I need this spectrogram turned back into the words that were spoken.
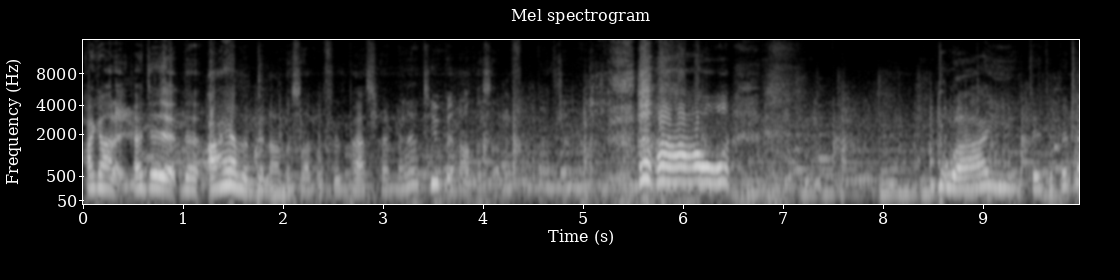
I got it. I did it. The, I haven't been on this level for the past 10 minutes. You've been on this level for the past 10 minutes. Ow! Do I? Da, da, da.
